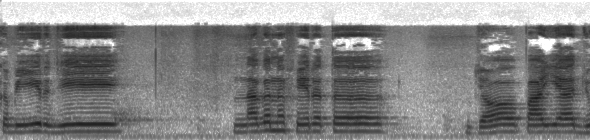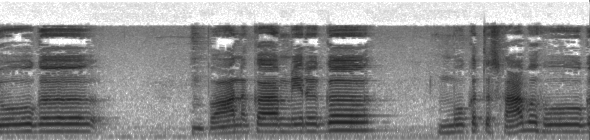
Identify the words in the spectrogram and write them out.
ਕਬੀਰ ਜੀ ਨਗਨ ਫਿਰਤ ਜੋ ਪਾਈਐ ਜੋਗ ਬਾਨ ਕਾ ਮਿਰਗ ਮੁਕਤ ਸਭ ਹੋਗ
